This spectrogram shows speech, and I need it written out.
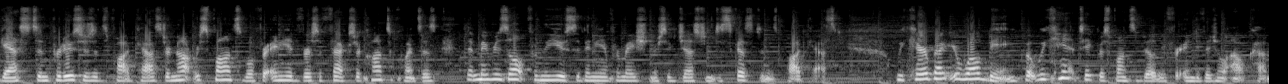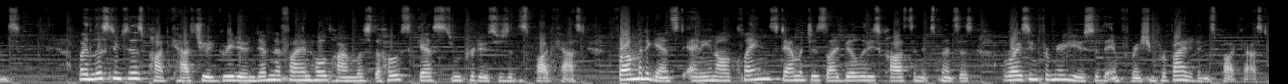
guests, and producers of this podcast are not responsible for any adverse effects or consequences that may result from the use of any information or suggestion discussed in this podcast. We care about your well being, but we can't take responsibility for individual outcomes. By listening to this podcast, you agree to indemnify and hold harmless the host, guests, and producers of this podcast from and against any and all claims, damages, liabilities, costs, and expenses arising from your use of the information provided in this podcast.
